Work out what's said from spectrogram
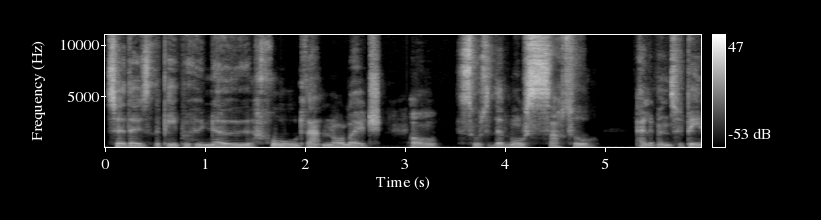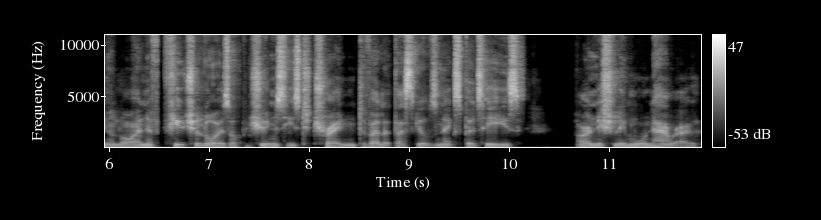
So those are the people who know, hold that knowledge of sort of the more subtle elements of being a lawyer. And if future lawyers' opportunities to train and develop their skills and expertise are initially more narrow,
